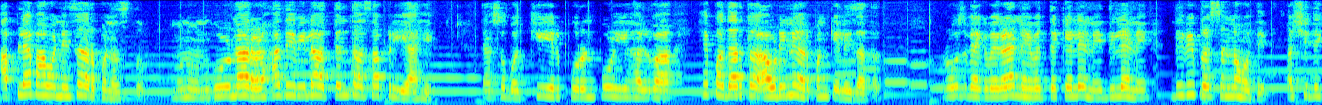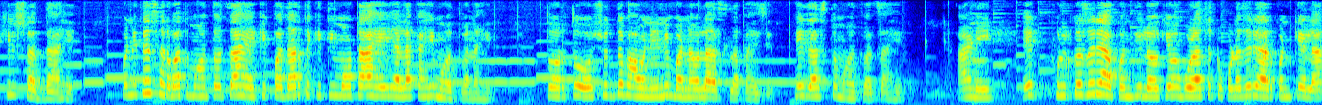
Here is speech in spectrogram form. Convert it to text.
आपल्या भावनेचं अर्पण असतं. म्हणून गुळ नारळ हा देवीला अत्यंत असा प्रिय आहे. त्यासोबत खीर पुरणपोळी हलवा हे पदार्थ आवडीने अर्पण केले जातात. रोज वेगवेगळ्या नैवेद्य केल्याने दिल्याने देवी प्रसन्न होते अशी देखील श्रद्धा आहे. पण इथे सर्वात महत्वाचं आहे की पदार्थ किती मोठा आहे याला काही महत्त्व नाही. तर तो शुद्ध भावनेने बनवला असला पाहिजे. हे जास्त महत्वाचं आहे. आणि एक फुलकं जरी आपण दिलं किंवा गुळाचा तुकडा जरी अर्पण केला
